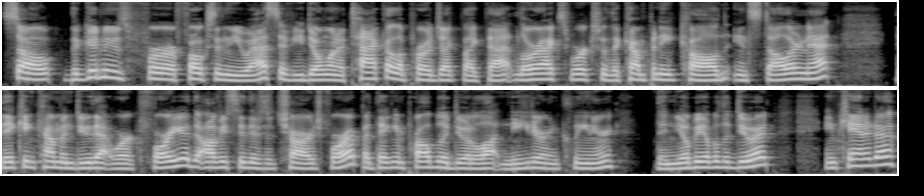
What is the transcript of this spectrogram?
So the good news for folks in the US, if you don't want to tackle a project like that, Lorex works with a company called InstallerNet. They can come and do that work for you. Obviously, there's a charge for it, but they can probably do it a lot neater and cleaner than you'll be able to do it. In Canada,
